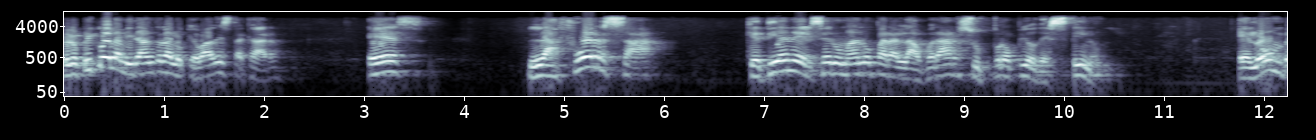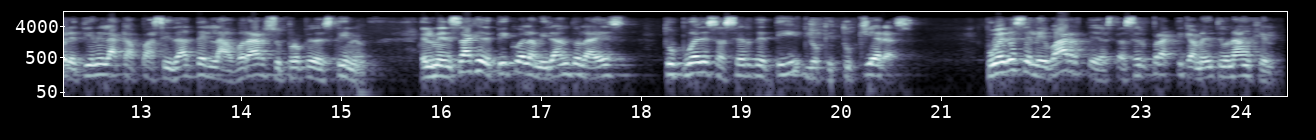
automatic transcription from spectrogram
Pero Pico de la Mirándola lo que va a destacar es la fuerza que tiene el ser humano para labrar su propio destino. El hombre tiene la capacidad de labrar su propio destino. El mensaje de Pico de la Mirándola es, tú puedes hacer de ti lo que tú quieras. Puedes elevarte hasta ser prácticamente un ángel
